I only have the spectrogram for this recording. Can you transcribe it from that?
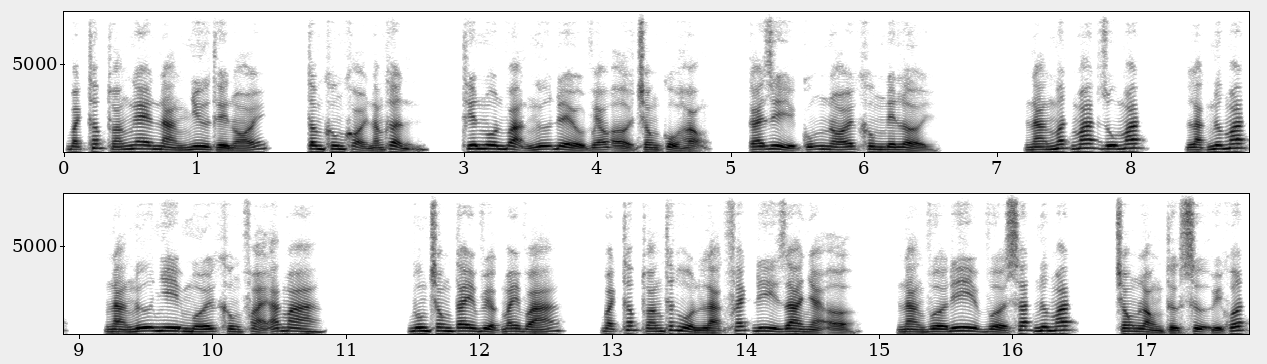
Bạch thấp thoáng nghe nàng như thế nói, tâm không khỏi nắm khẩn, thiên ngôn vạn ngữ đều véo ở trong cổ họng, cái gì cũng nói không nên lời. Nàng mất mát rũ mắt, lạc nước mắt, nàng nữ nhi mới không phải ác ma. Vung trong tay việc may vá, bạch thấp thoáng thất hồn lạc phách đi ra nhà ở, nàng vừa đi vừa sát nước mắt, trong lòng thực sự ủy khuất.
